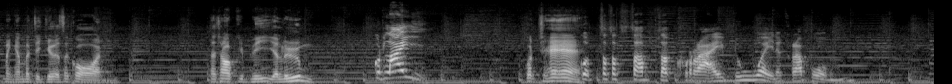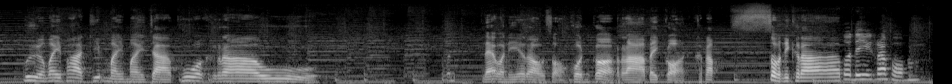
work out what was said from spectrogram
ไม่งั้นมันจะเยอะซะก่อน ถ้าชอบคลิปนี้อย่าลืม กดไลค์ กดแชร์ กด subscribe ด้วยนะครับผม เพื่อไม่พลาดคลิปใหม่ ๆ จากพวกเรา และวันนี้เราสองคนก็ลาไปก่อนครับ สวัสดีครับ สวัสดีครับผม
